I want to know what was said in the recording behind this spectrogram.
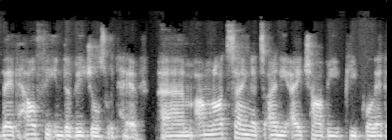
that healthy individuals would have. Um, I'm not saying it's only HIV people that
